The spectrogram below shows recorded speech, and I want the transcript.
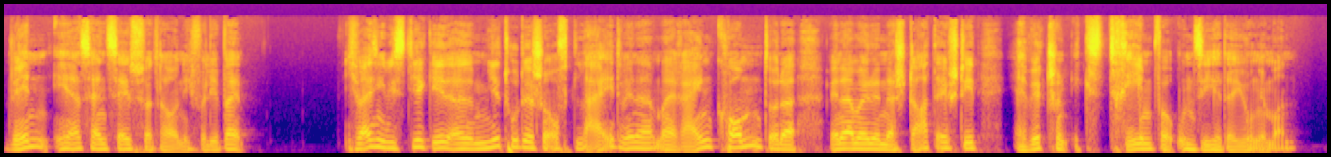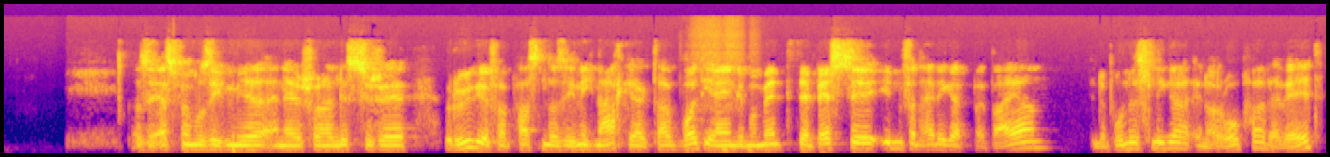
wenn er sein Selbstvertrauen nicht verliert. Weil ich weiß nicht, wie es dir geht, also mir tut er schon oft leid, wenn er mal reinkommt oder wenn er mal in der Startelf steht. Er wirkt schon extrem verunsichert, der junge Mann. Also erstmal muss ich mir eine journalistische Rüge verpassen, dass ich nicht nachgejagt habe. Wollte er in dem Moment der beste Innenverteidiger bei Bayern, in der Bundesliga, in Europa, der Welt?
